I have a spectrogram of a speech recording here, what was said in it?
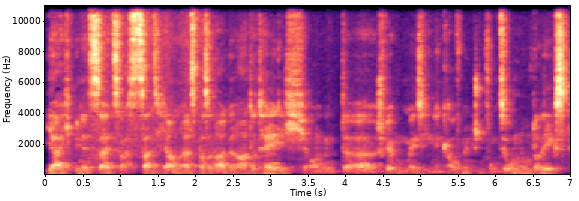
Ja, ich bin jetzt seit fast 20 Jahren als Personalberater tätig und äh, schwerpunktmäßig in den kaufmännischen Funktionen unterwegs.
